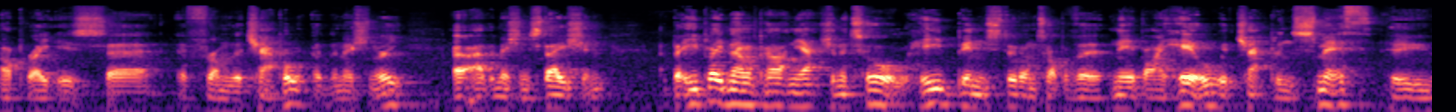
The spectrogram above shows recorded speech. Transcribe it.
operate his uh, from the chapel at the missionary uh, at the mission station, but he played no part in the action at all. He'd been stood on top of a nearby hill with Chaplain Smith, who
